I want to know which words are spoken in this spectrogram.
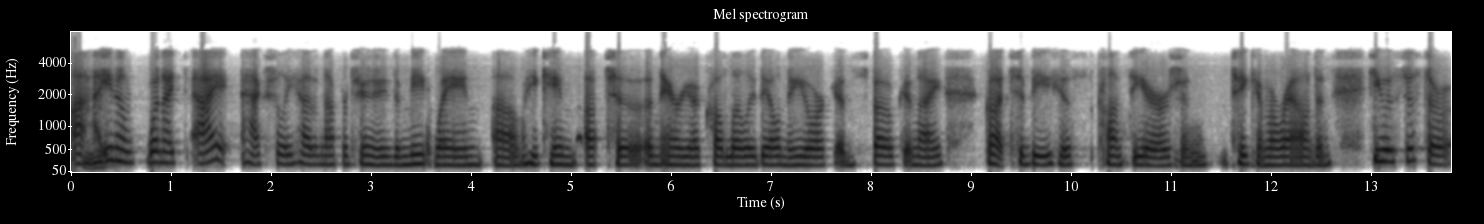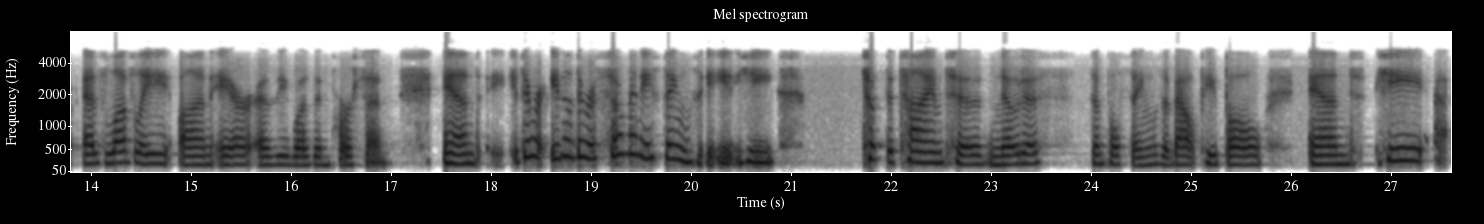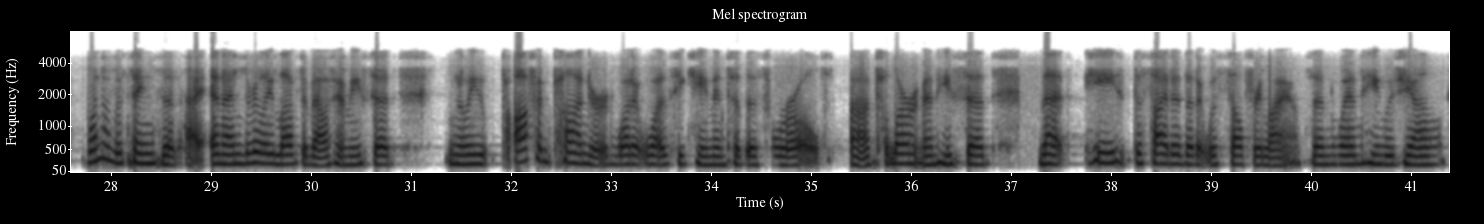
mm-hmm. I, you know, when I I actually had an opportunity to meet Wayne, um, he came up to an area called Lily Dale, New York, and spoke, and I got to be his concierge and take him around. And he was just a, as lovely on air as he was in person. And there were, you know, there were so many things. He, he took the time to notice simple things about people. And he, one of the things that I, and I really loved about him, he said, you know, he often pondered what it was he came into this world uh, to learn. And he said that he decided that it was self reliance. And when he was young,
